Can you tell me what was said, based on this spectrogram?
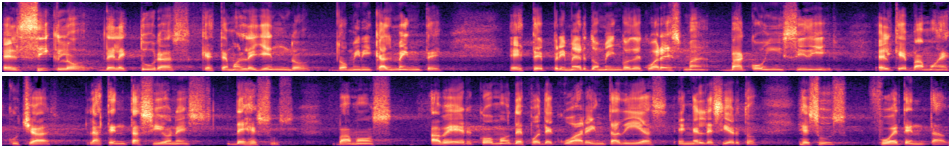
el ciclo de lecturas que estemos leyendo dominicalmente, este primer domingo de cuaresma va a coincidir el que vamos a escuchar las tentaciones de Jesús. Vamos a ver cómo después de 40 días en el desierto Jesús fue tentado.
